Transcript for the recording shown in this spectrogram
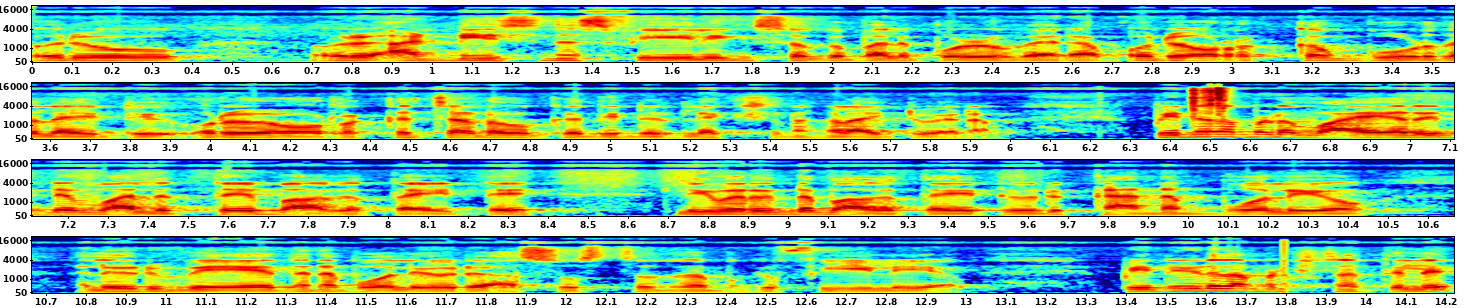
ഒരു ഒരു അൺഈസിനെസ് ഫീലിങ്സ് ഒക്കെ പലപ്പോഴും വരാം. ഒരു ഉറക്കം കൂടുതലായിട്ട് ഒരു ഉറക്കച്ചടവൊക്കെ ഇതിന്റെ ലക്ഷണങ്ങളായിട്ട് വരാം. പിന്നെ നമ്മുടെ വയറിന്റെ വലത്തെ ഭാഗത്തായിട്ട് ലിവറിന്റെ ഭാഗത്തായിട്ട് ഒരു കനം പോലെയോ അല്ലെങ്കിൽ ഒരു വേദന പോലെയോ ഒരു അസ്വസ്ഥത നമുക്ക് ഫീൽ ചെയ്യാം. പിന്നീട് നമ്മുടെ ഭക്ഷണത്തിൽ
